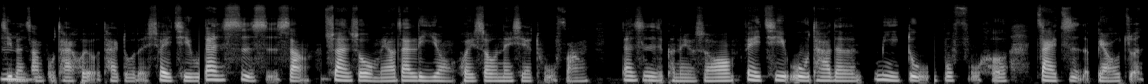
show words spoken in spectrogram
基本上不太会有太多的废弃物，嗯，但事实上，虽然说我们要再利用回收那些土方，但是可能有时候废弃物它的密度不符合再制的标准，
